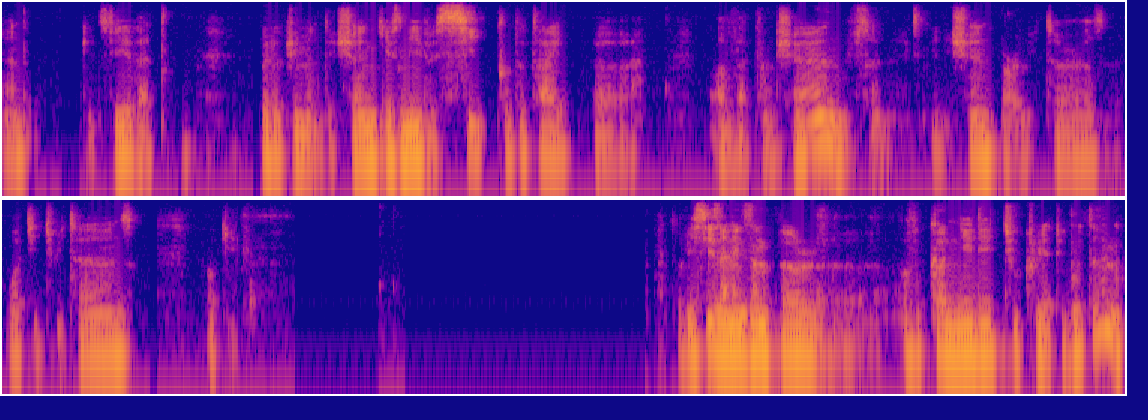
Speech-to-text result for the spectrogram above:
And you can see that the documentation gives me the C prototype uh, of that function with some explanation, parameters, what it returns. Okay. So this is an example uh, of the code needed to create a button.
